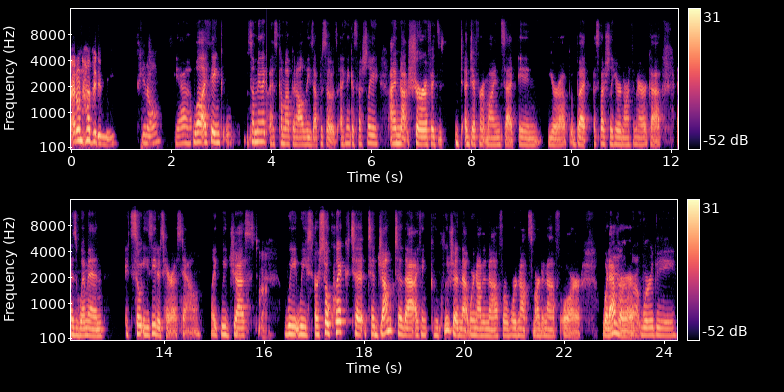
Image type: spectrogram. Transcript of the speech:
I don't have it in me. You know. Yeah. Well, I think something that has come up in all these episodes. I think especially I'm not sure if it's a different mindset in Europe, but especially here in North America, as women, it's so easy to tear us down. Like we just we we are so quick to to jump to that i think conclusion that we're not enough or we're not smart enough or whatever. yeah, not worthy.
